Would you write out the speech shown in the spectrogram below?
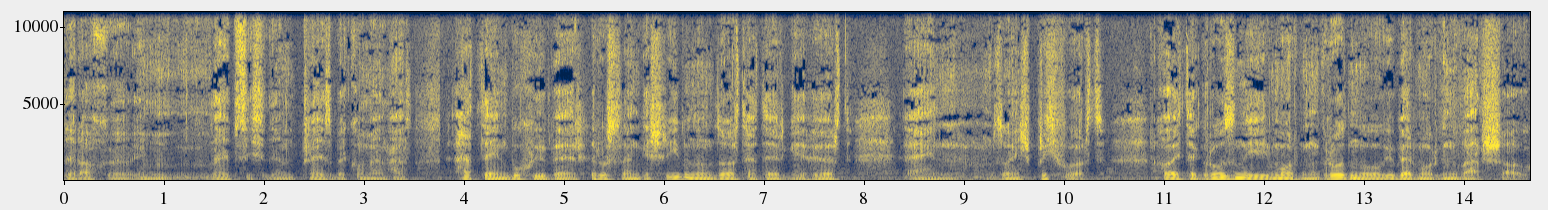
der auch äh, in Leipzig den Preis bekommen hat, hat ein Buch über Russland geschrieben und dort hat er gehört ein, so ein Sprichwort. Heute Grozny, morgen Grodno, übermorgen Warschau.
